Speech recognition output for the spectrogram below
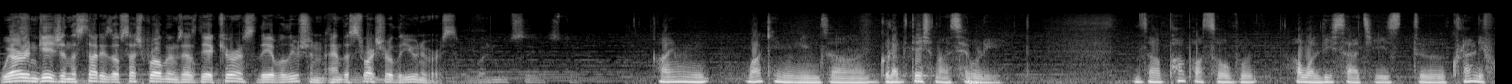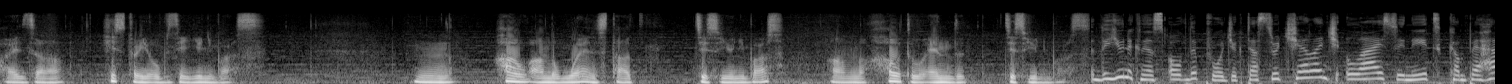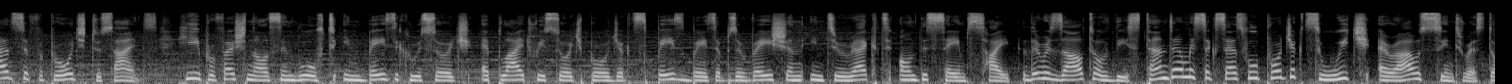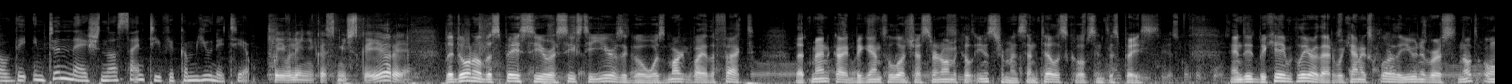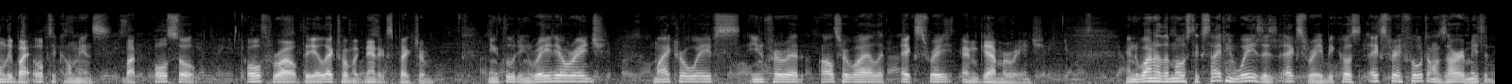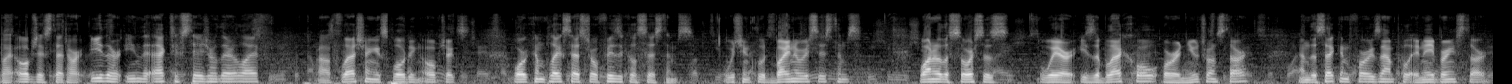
we are engaged in the studies of such problems as the occurrence, the evolution and the structure of the universe. I'm working in the gravitational theory. The purpose of our research is to clarify the history of the universe. Mm, how and when start this universe and how to end this universe. The uniqueness of the project Astro Challenge lies in its comprehensive approach to science. Here professionals involved in basic research, applied research projects, space-based observation interact on the same site. The result of this tandem is successful projects which arouse interest of the international scientific community. The dawn of the space era 60 years ago was marked by the fact that mankind began to launch astronomical instruments and telescopes into space. And it became clear that we can explore the universe not only by optical means, but also all throughout the electromagnetic spectrum, including radio range, microwaves, infrared, ultraviolet, X-ray, and gamma range. And one of the most exciting ways is X-ray because X-ray photons are emitted by objects that are either in the active stage of their life, uh, flashing exploding objects, or complex astrophysical systems, which include binary systems. One of the sources where is a black hole or a neutron star, and the second, for example, a neighboring star,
